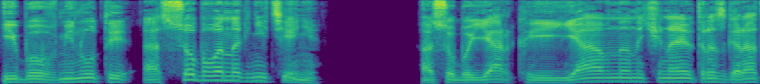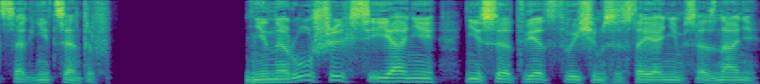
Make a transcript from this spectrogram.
ибо в минуты особого нагнетения особо ярко и явно начинают разгораться огни центров не наруши их сияние несоответствующим состоянием сознания,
